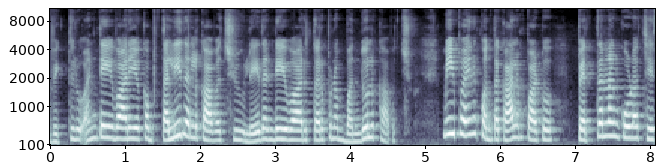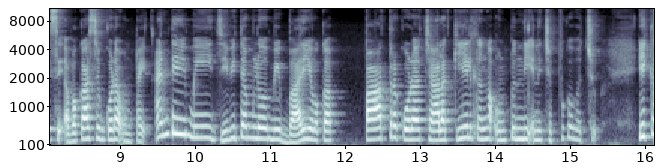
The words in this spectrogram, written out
వ్యక్తులు అంటే వారి యొక్క తల్లిదండ్రులు కావచ్చు లేదంటే వారి తరపున బంధువులు కావచ్చు మీ పైన కొంతకాలం పాటు పెత్తనం కూడా చేసే అవకాశం కూడా ఉంటాయి. అంటే మీ జీవితంలో మీ భార్య ఒక పాత్ర కూడా చాలా కీలకంగా ఉంటుంది అని చెప్పుకోవచ్చు. ఇక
